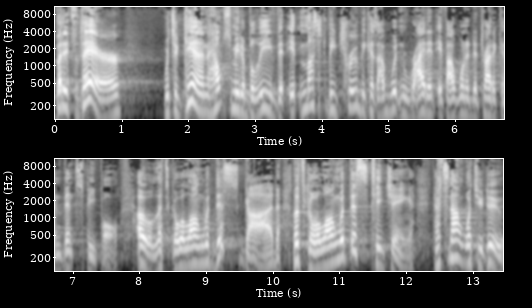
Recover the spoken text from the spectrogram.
But it's there, which again helps me to believe that it must be true because I wouldn't write it if I wanted to try to convince people. Oh, let's go along with this God. Let's go along with this teaching. That's not what you do.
